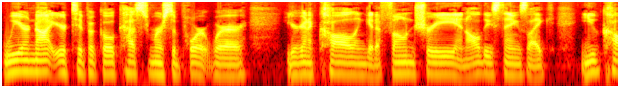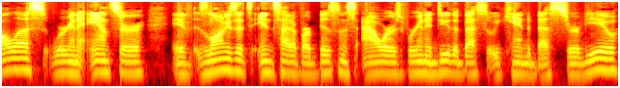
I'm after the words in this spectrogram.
We are not your typical customer support where you're going to call and get a phone tree and all these things. Like you call us we're going to answer. If as long as it's inside of our business hours we're going to do the best that we can to best serve you.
